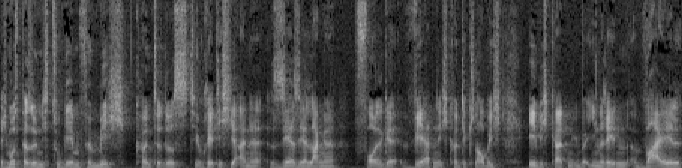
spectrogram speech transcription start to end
ich muss persönlich zugeben, für mich könnte das theoretisch hier eine sehr, sehr lange Folge werden. Ich könnte, glaube ich, Ewigkeiten über ihn reden, weil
